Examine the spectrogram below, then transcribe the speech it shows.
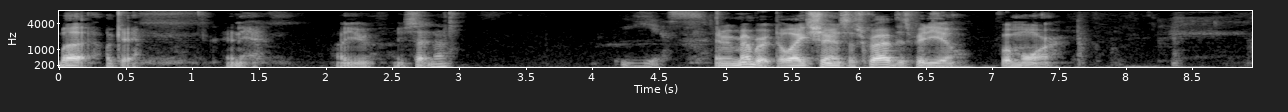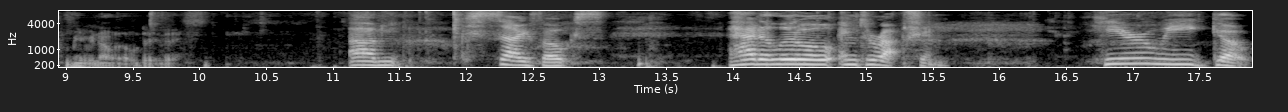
But, okay. And are you, are you set now? Yes. And remember to like, share, and subscribe this video for more. Maybe not Little Day Day. Um, sorry folks. I had a little interruption. Here we go.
